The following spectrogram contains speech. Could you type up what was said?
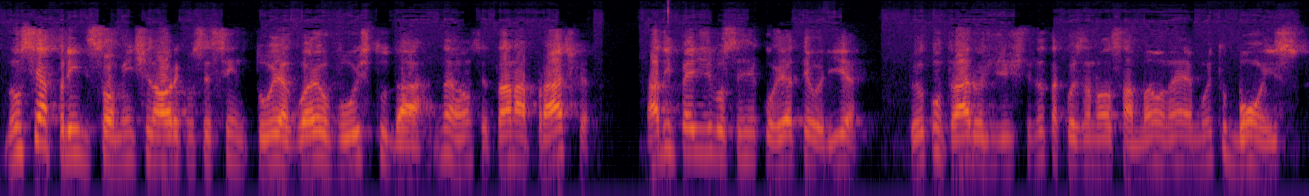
Não se aprende somente na hora que você sentou e agora eu vou estudar. Não, você está na prática, nada impede de você recorrer à teoria. Pelo contrário, hoje em dia a gente tem tanta coisa na nossa mão, né? É muito bom isso.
